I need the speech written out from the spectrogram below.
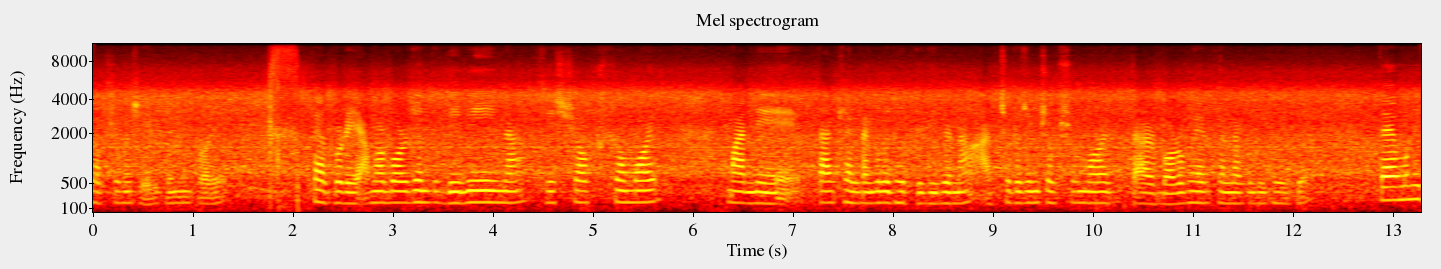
সবসময় সে এরকমই করে। তারপরে আমার বড়জন তো দেবেই না, সে সব সময় মানে তার খেলনাগুলো ধরতে দিবে না। আর ছোটোজন সবসময় তার বড় ভাইয়ের খেলনাগুলো ধরবে। তেমনই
